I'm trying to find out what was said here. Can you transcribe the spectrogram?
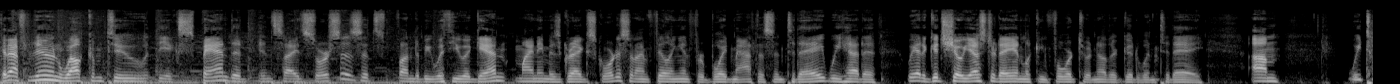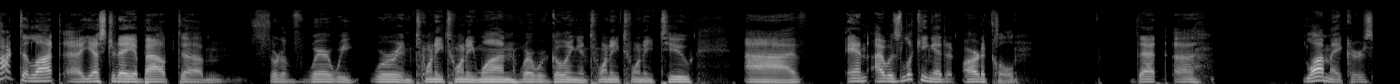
Good afternoon. Welcome to the expanded Inside Sources. It's fun to be with you again. My name is Greg Skordas, and I'm filling in for Boyd Matheson today. We had a we had a good show yesterday, and looking forward to another good one today. Um, we talked a lot uh, yesterday about um, sort of where we were in 2021, where we're going in 2022, uh, and I was looking at an article that uh, lawmakers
